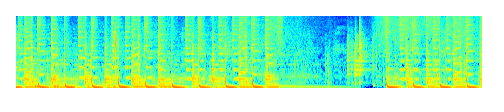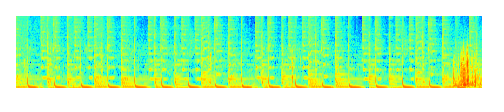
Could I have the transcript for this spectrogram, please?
We are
